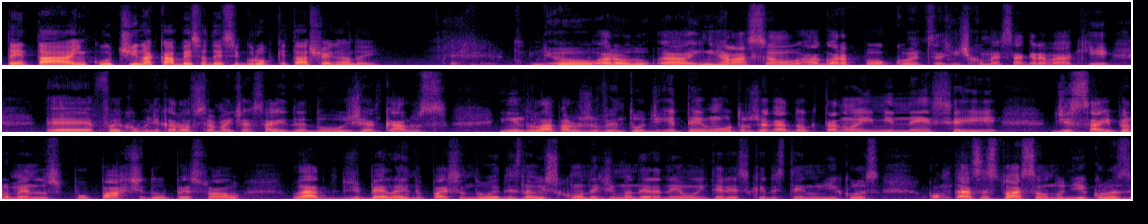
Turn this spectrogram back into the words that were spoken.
tentar incutir na cabeça desse grupo que está chegando aí. Perfeito. O, Haroldo, ah, em relação, agora há pouco, antes da gente começar a gravar aqui, é, foi comunicado oficialmente a saída do Jean Carlos indo lá para o Juventude. E tem um outro jogador que está numa iminência aí de sair, pelo menos por parte do pessoal lá de Belém, do Paysandu. Eles não escondem de maneira nenhuma o interesse que eles têm no Nicolas. Como está essa situação do Nicolas?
